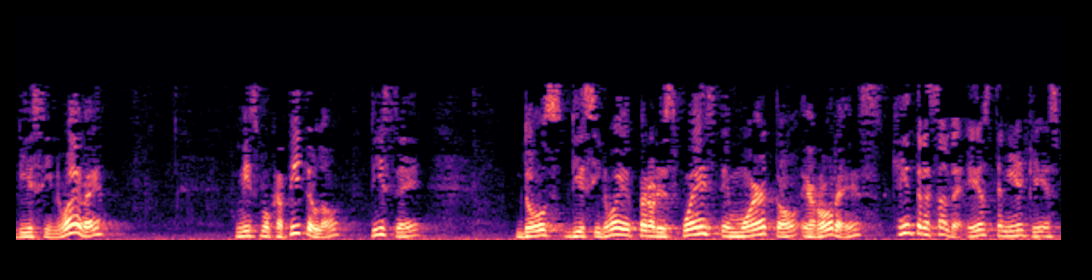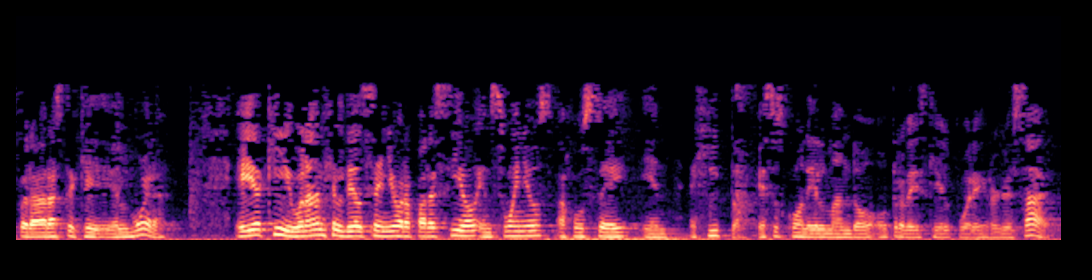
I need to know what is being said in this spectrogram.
19, mismo capítulo, dice 2.19, pero después de muerto Herodes, qué interesante, ellos tenían que esperar hasta que él muera. He aquí, un ángel del Señor apareció en sueños a José en Egipto. Eso es cuando él mandó otra vez que él puede regresar.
